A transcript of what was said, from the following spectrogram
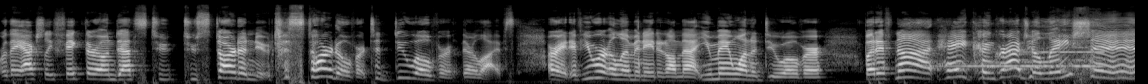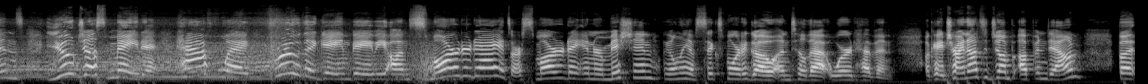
where they actually fake their own deaths to, to start anew, to start over, to do over their lives. All right, if you were eliminated on that, you may want to do over. But if not, hey, congratulations! You just made it halfway through the game, baby, on Smarter Day. It's our Smarter Day intermission. We only have six more to go until that word heaven. Okay, try not to jump up and down, but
